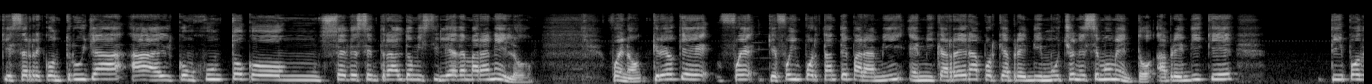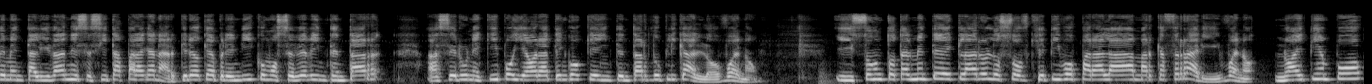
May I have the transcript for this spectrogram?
que se reconstruya al conjunto con sede central domiciliada en Maranello. Bueno, creo que fue, que fue importante para mí en mi carrera porque aprendí mucho en ese momento. Aprendí qué tipo de mentalidad necesitas para ganar. Creo que aprendí cómo se debe intentar hacer un equipo y ahora tengo que intentar duplicarlo. Bueno, y son totalmente claros los objetivos para la marca Ferrari. Bueno, no hay tiempo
